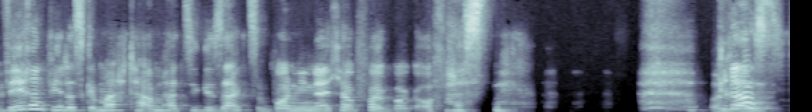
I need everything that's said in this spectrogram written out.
während wir das gemacht haben, hat sie gesagt, so Bonina, ich habe voll Bock auf Fasten. Und Krass.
